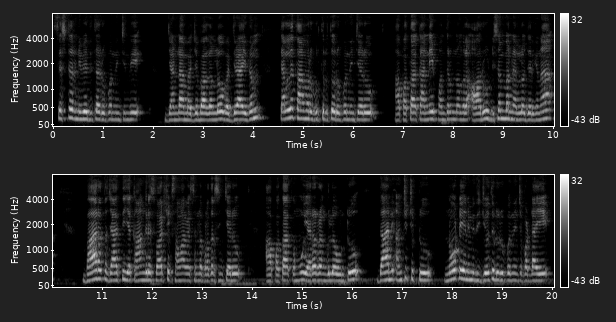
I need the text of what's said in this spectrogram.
సిస్టర్ నివేదిత రూపొందించింది. జెండా మధ్య భాగంలో వజ్రాయుధం తెల్ల తామర గుర్తులతో రూపొందించారు. ఆ పతాకాన్ని పంతొమ్మిది వందల ఆరు డిసెంబర్ నెలలో జరిగిన భారత జాతీయ కాంగ్రెస్ వార్షిక సమావేశంలో ప్రదర్శించారు. ఆ పతాకము ఎర్ర రంగులో ఉంటూ దాని అంచు చుట్టూ నూట ఎనిమిది జ్యోతులు రూపొందించబడ్డాయి.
